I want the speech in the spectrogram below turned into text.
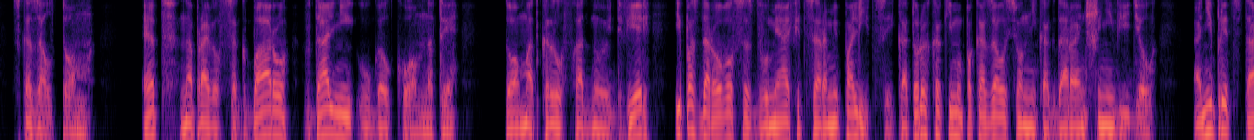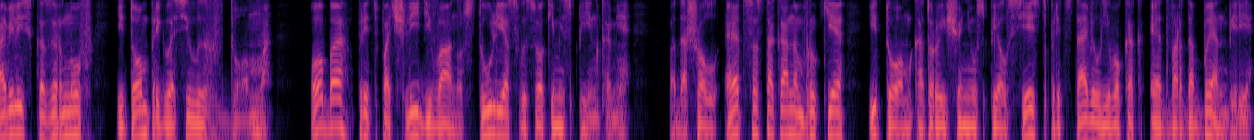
— сказал Том. Эд направился к бару в дальний угол комнаты. Том открыл входную дверь и поздоровался с двумя офицерами полиции, которых, как ему показалось, он никогда раньше не видел. Они представились, козырнув, и Том пригласил их в дом. Оба предпочли дивану стулья с высокими спинками — Подошел Эд со стаканом в руке, и Том, который еще не успел сесть, представил его как Эдварда Бенбери,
